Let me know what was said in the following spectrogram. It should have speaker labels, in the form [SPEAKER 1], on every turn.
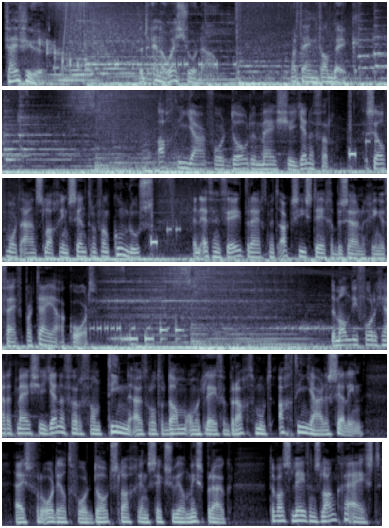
[SPEAKER 1] 5 uur. Het NOS-journaal. Martijn van Beek.
[SPEAKER 2] 18 jaar voor dode meisje Jennifer. Zelfmoordaanslag in centrum van Kunduz. En FNV dreigt met acties tegen bezuinigingen vijf partijenakkoord. De man die vorig jaar het meisje Jennifer van 10 uit Rotterdam om het leven bracht... moet 18 jaar de cel in. Hij is veroordeeld voor doodslag en seksueel misbruik. Er was levenslang geëist.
